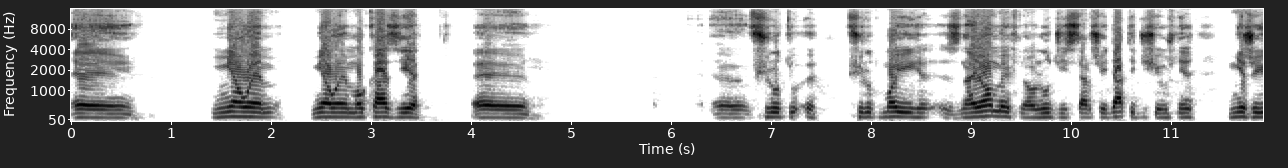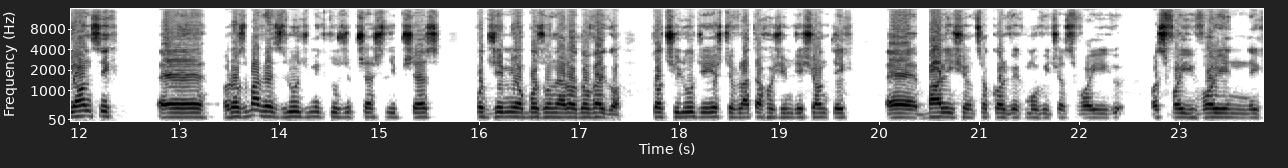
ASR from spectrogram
e, miałem, miałem okazję e, e, wśród, wśród moich znajomych, no, ludzi starszej daty, dzisiaj już nie, nie żyjących, e, rozmawiać z ludźmi, którzy przeszli przez podziemie obozu narodowego. To ci ludzie jeszcze w latach 80. E, bali się cokolwiek mówić o swoich, o swoich wojennych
